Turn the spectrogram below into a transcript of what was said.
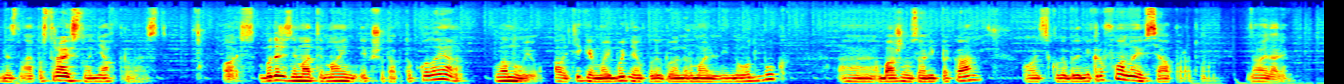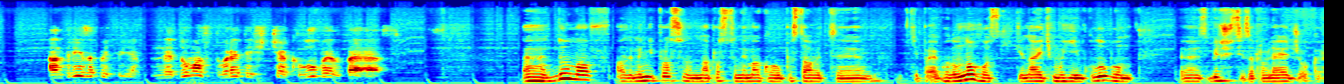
не знаю, постараюсь на днях провести. Ось, будеш знімати майн, якщо так, то коли? Планую, але тільки в майбутньому, коли буде нормальний ноутбук, е, бажано взагалі ПК. Ось коли буде мікрофон, ну і вся апаратура. Давай далі. Андрій запитує: не думав створити ще клуби в БС. Е, думав, але мені просто-напросто нема кого поставити, типу, як головного, оскільки навіть моїм клубом з більшості заправляє Джокер.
